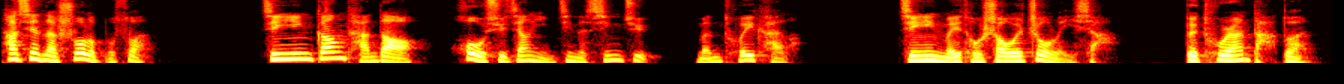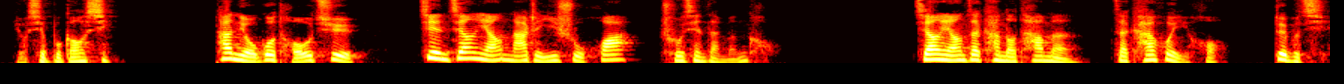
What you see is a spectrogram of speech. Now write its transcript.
他现在说了不算。精英刚谈到后续将引进的新剧，门推开了，精英眉头稍微皱了一下，对突然打断有些不高兴。他扭过头去，见江阳拿着一束花出现在门口。江阳在看到他们在开会以后，对不起，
